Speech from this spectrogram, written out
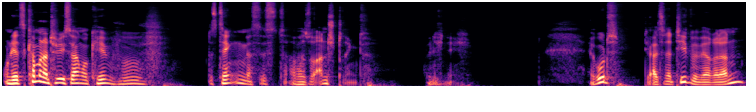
Und jetzt kann man natürlich sagen, okay, das Denken, das ist aber so anstrengend. Will ich nicht. Ja gut, die Alternative wäre dann,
